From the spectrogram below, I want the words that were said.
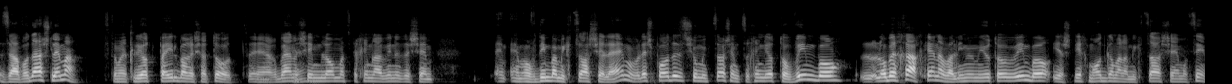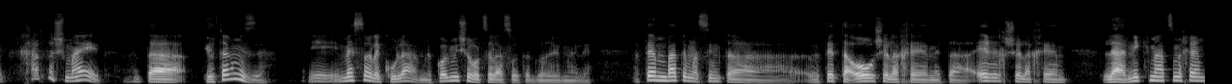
זה- עבודה שלמה. זאת אומרת, להיות פעיל ברשתות. אה, כן. הרבה אנשים לא מצליחים להבין את זה שהם... הם, הם עובדים במקצוע שלהם, אבל יש פה עוד איזשהו מקצוע שהם צריכים להיות טובים בו, לא בהכרח, כן, אבל אם הם יהיו טובים בו, ישליך מאוד גם על המקצוע שהם עושים. חד משמעית, אתה, יותר מזה, אני מסר לכולם, לכל מי שרוצה לעשות את הדברים האלה. אתם באתם לשים את ה... לתת את האור שלכם, את הערך שלכם, להעניק מעצמכם,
